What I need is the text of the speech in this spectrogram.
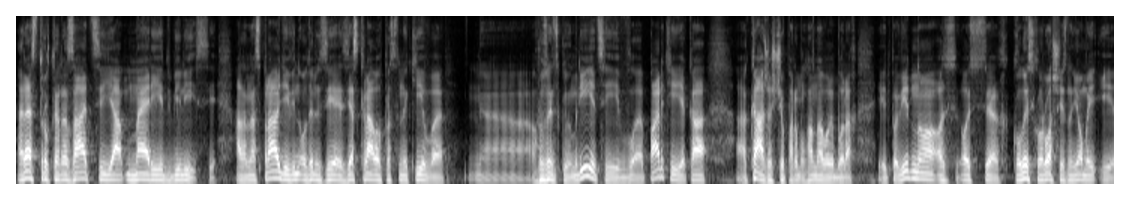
реструктуризація мерії Тбілісі. Але насправді він один з яскравих представників. Е, грузинської мрії цієї партії, яка каже, що перемогла на виборах. І Відповідно, ось ось е, колись хороший знайомий і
